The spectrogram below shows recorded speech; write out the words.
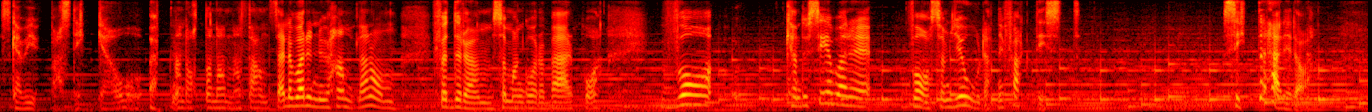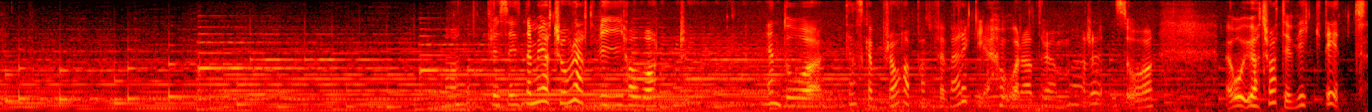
ska vi bara sticka och öppna något någon annanstans? Eller vad det nu handlar om för dröm som man går och bär på. Vad, kan du se vad det var som gjorde att ni faktiskt sitter här idag. Ja, precis. Nej, men jag tror att vi har varit ändå ganska bra på att förverkliga våra drömmar. Så, och jag tror att det är viktigt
